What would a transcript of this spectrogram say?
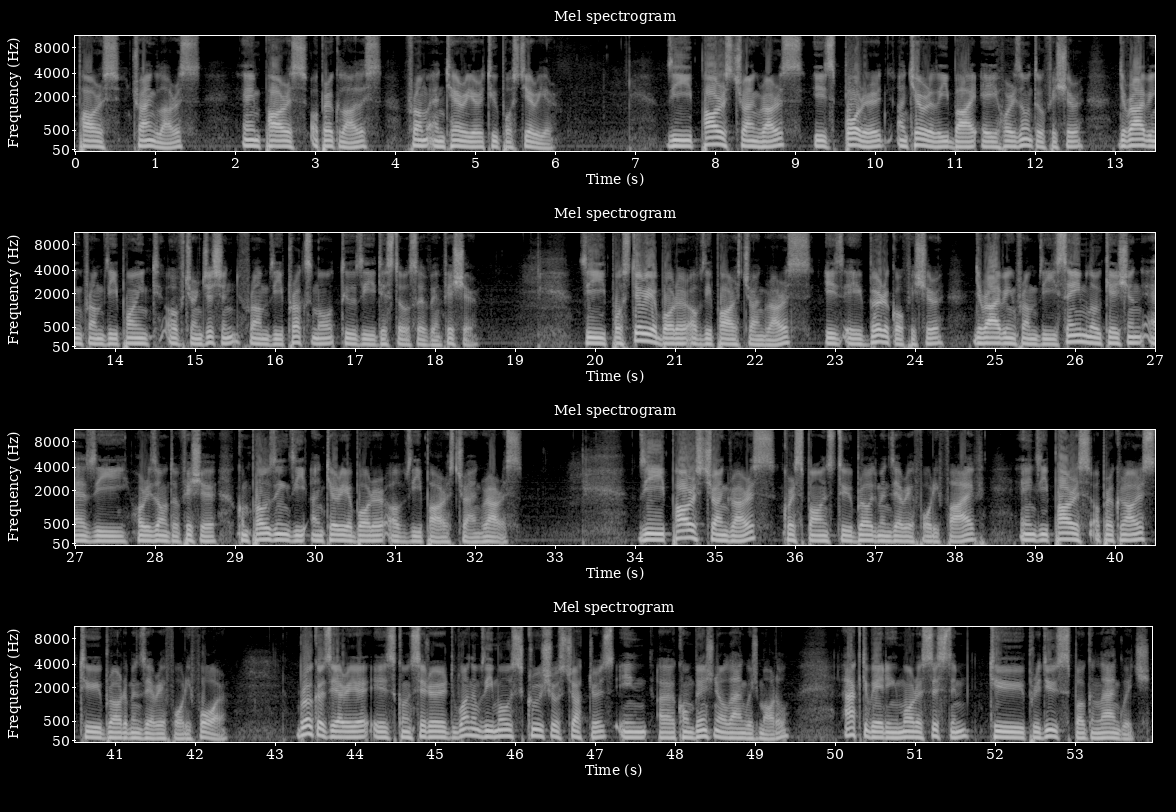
pars triangularis, and pars opercularis from anterior to posterior. The pars triangularis is bordered anteriorly by a horizontal fissure deriving from the point of transition from the proximal to the distal Sylvian fissure. The posterior border of the pars triangularis is a vertical fissure deriving from the same location as the horizontal fissure composing the anterior border of the pars triangularis. The pars triangularis corresponds to Brodmann's area 45 and the pars opercularis to Brodmann's area 44. Broca's area is considered one of the most crucial structures in a conventional language model, activating motor system to produce spoken language.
